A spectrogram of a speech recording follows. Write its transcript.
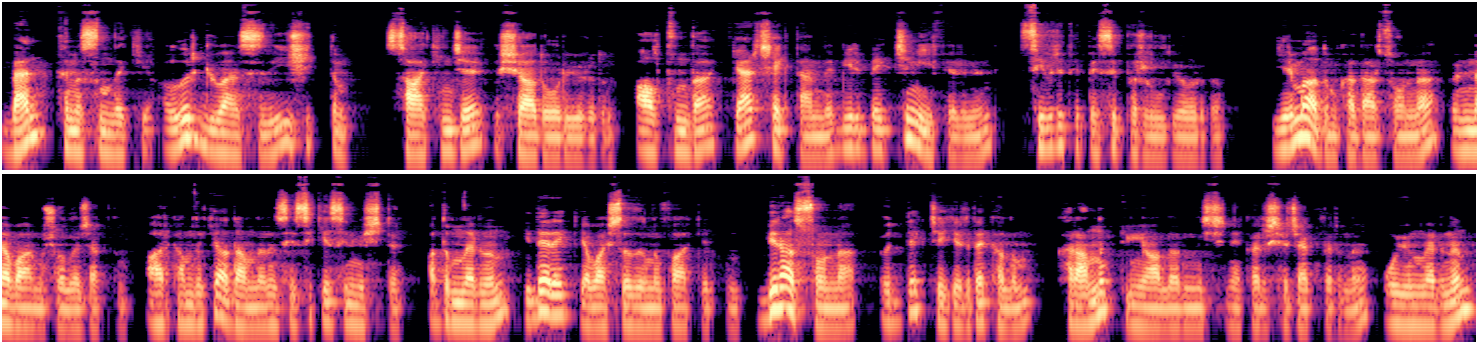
Ben tınısındaki ağır güvensizliği işittim. Sakince ışığa doğru yürüdüm. Altında gerçekten de bir bekçi miğferinin sivri tepesi pırıldıyordu. 20 adım kadar sonra önüne varmış olacaktım. Arkamdaki adamların sesi kesilmişti. Adımlarının giderek yavaşladığını fark ettim. Biraz sonra öddekçe geride kalım, karanlık dünyalarının içine karışacaklarını, oyunlarının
